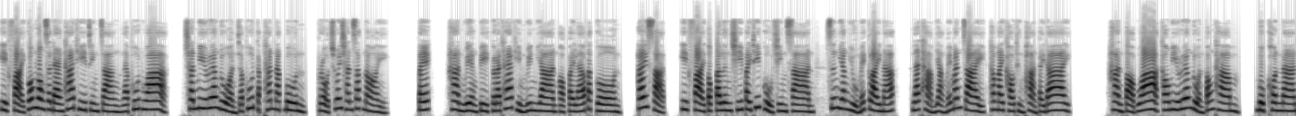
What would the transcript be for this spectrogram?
อีกฝ่ายก้มลงแสดงท่าทีจริงจังและพูดว่าฉันมีเรื่องด่วนจะพูดกับท่านนักบุญโปรดช่วยฉันสักหน่อย เป๊ะหันเวียงปีกกระแทกหินวิญญาณออกไปแล้วตะโกน ไอ้สัตว์ อีกฝ่ายตกตะลึงชี้ไปที่กู่ชิงซาน ซึ่งยังอยู่ไม่ไกลนัก และถามอย่างไม่มั่นใจทำไมเขาถึงผ่านไปได้หันตอบว่าเขามีเรื่องด่วนต้องทำบุคคลนั้น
